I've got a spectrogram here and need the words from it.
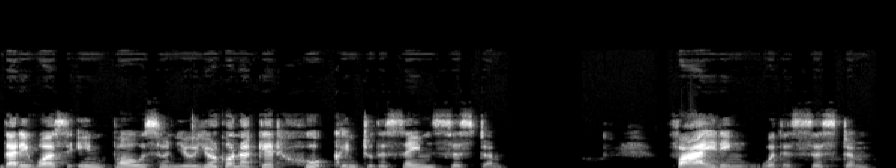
that it was imposed on you, you're going to get hooked into the same system, fighting with the system.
